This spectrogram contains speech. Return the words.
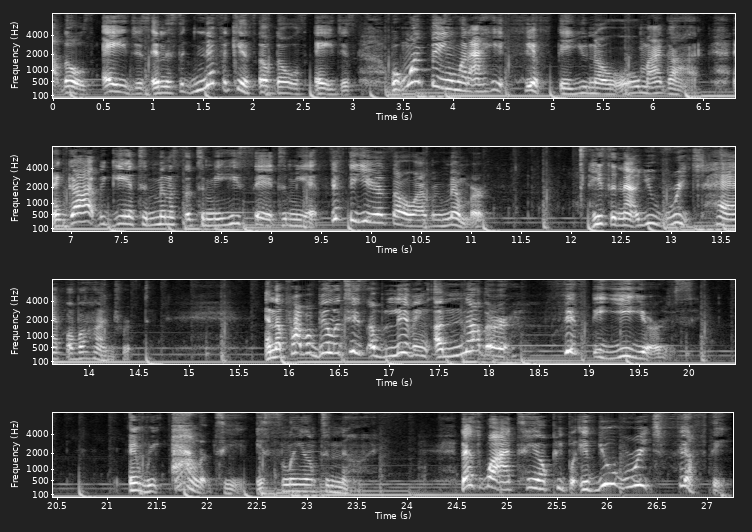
out those ages and the significance of those ages. But one thing when I hit 50, you know, oh my God, and God began to minister to me, He said to me at 50 years old, I remember, He said, Now you've reached half of a hundred. And the probabilities of living another 50 years in reality is slim to none. That's why I tell people if you've reached 50,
